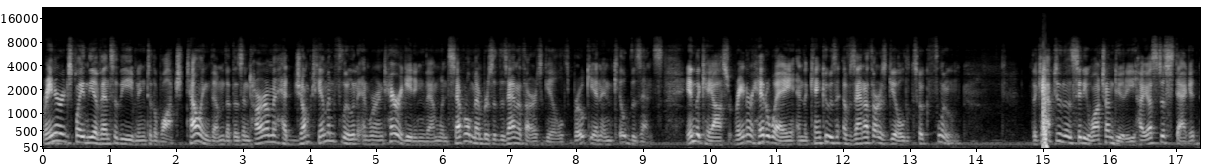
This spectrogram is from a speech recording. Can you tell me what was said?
Renaer explained the events of the evening to the watch, telling them that the Zhentarim had jumped him and Floon and were interrogating them when several members of the Xanathar's guilds broke in and killed the Zhents. In the chaos, Renaer hid away and the Kenkus of Xanathar's guild took Floon. The captain of the city watch on duty, Hyustus Staget,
